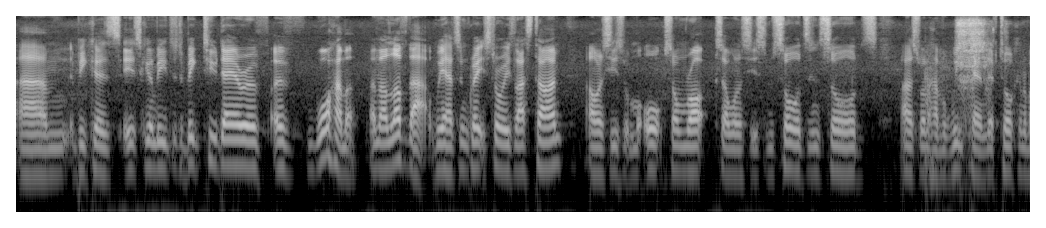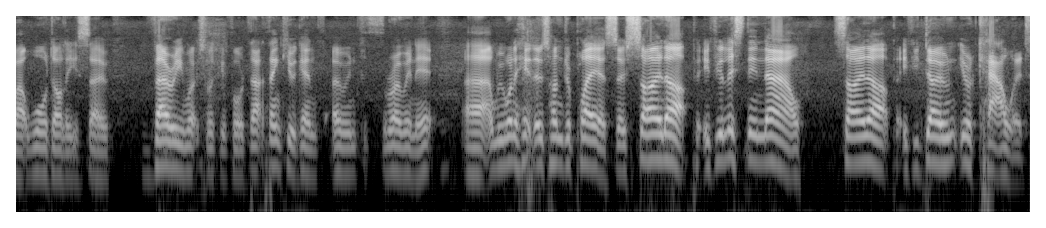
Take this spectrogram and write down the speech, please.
Um, because it's going to be just a big two-dayer of, of Warhammer, and I love that. We had some great stories last time. I want to see some orcs on rocks. I want to see some swords in swords. I just want to have a weekend of talking about war dollies. So very much looking forward to that. Thank you again, Owen, for throwing it. Uh, and we want to hit those 100 players. So sign up. If you're listening now, sign up. If you don't, you're a coward.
